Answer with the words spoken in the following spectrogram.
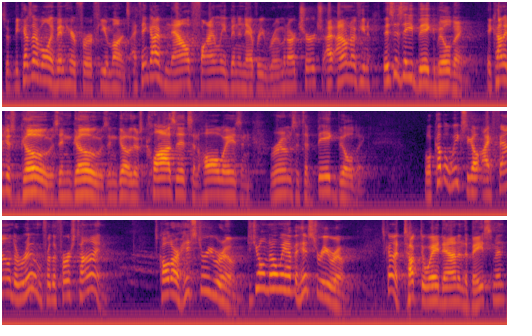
So, because I've only been here for a few months, I think I've now finally been in every room in our church. I, I don't know if you know, this is a big building. It kind of just goes and goes and goes. There's closets and hallways and rooms. It's a big building. Well, a couple weeks ago, I found a room for the first time. It's called our history room. Did you all know we have a history room? It's kind of tucked away down in the basement.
